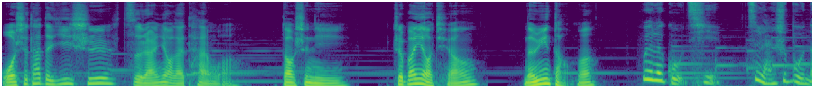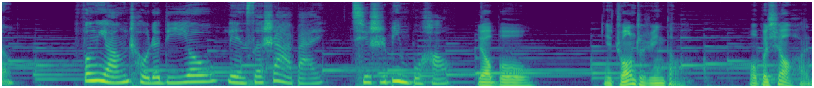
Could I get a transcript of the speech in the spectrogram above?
我是他的医师，自然要来探望。倒是你。这般要强，能晕倒吗？为了骨气，自然是不能。风阳瞅着迪优，脸色煞白，其实并不好。要不，你装着晕倒，我不笑话你。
